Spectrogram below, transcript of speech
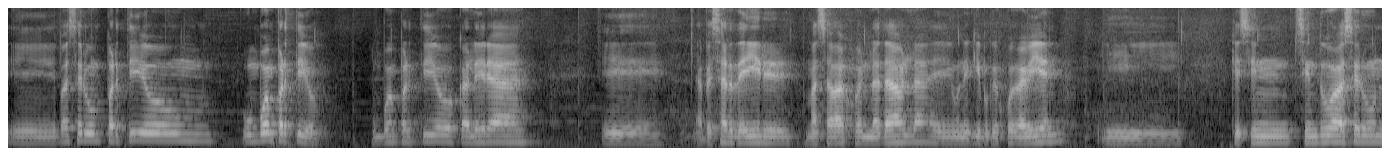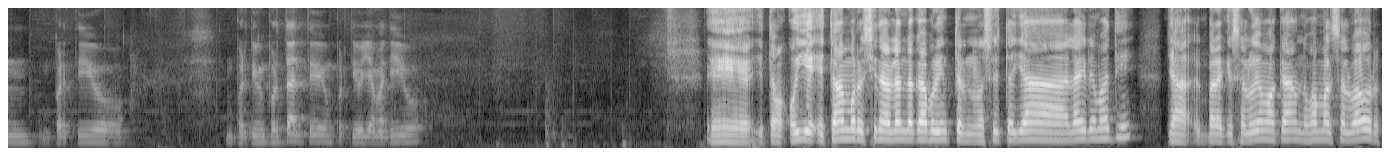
Eh, va a ser un partido, un, buen partido. Un buen partido. Calera, eh, a pesar de ir más abajo en la tabla, es un equipo que juega bien y que sin, sin duda va a ser un partido un partido importante, un partido llamativo. Eh, oye, estábamos recién hablando acá por interno, no sé si está ya al aire, Mati. Ya, para que saludemos acá, nos vamos al Salvador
